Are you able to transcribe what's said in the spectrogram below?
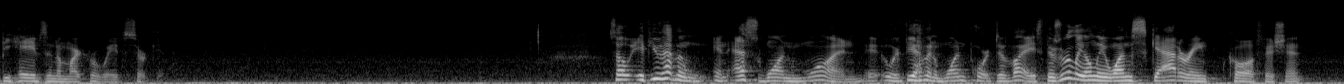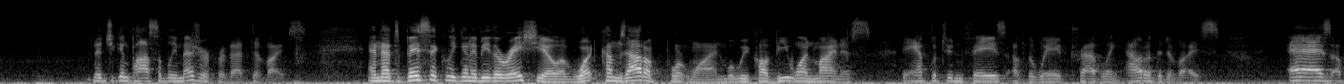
behaves in a microwave circuit. So if you have an, an S11, eh, or if you have a one-port device, there's really only one scattering coefficient that you can possibly measure for that device. And that's basically going to be the ratio of what comes out of port 1, what we call V1 minus, the amplitude and phase of the wave traveling out of the device, as a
